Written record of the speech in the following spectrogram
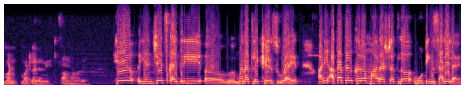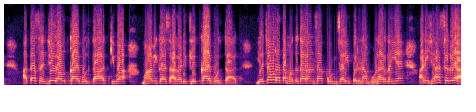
म्हटलंय त्यांनी सामनामध्ये. हे यांचेच काहीतरी मनातले खेळ सुरू आहेत. आणि आता तर खरं महाराष्ट्रातलं वोटिंग झालेलं आहे. आता संजय राऊत काय बोलतात किंवा महाविकास आघाडीतले काय बोलतात याच्यावर आता मतदारांचा कोणताही परिणाम होणार नाहीये. आणि ह्या सगळ्या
